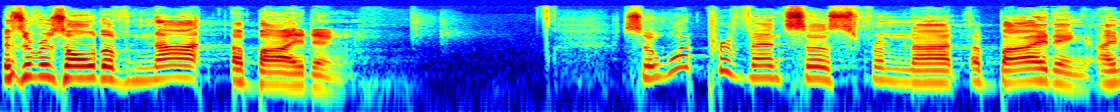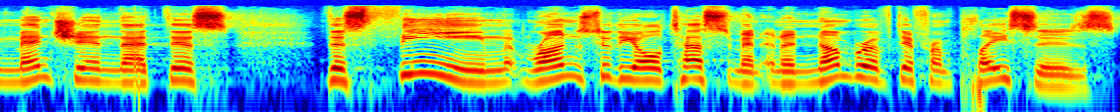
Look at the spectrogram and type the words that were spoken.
is a result of not abiding. So, what prevents us from not abiding? I mentioned that this, this theme runs through the Old Testament in a number of different places.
